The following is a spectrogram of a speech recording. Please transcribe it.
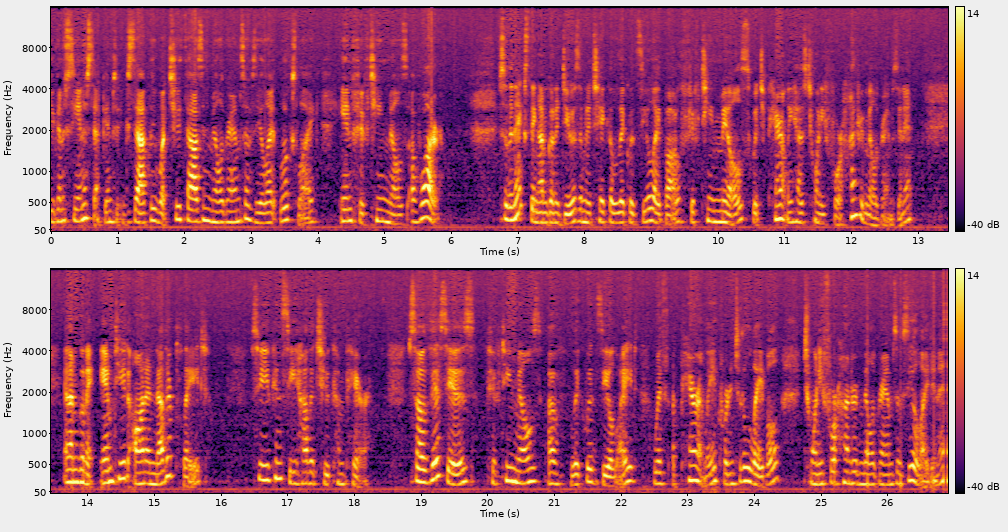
you're going to see in a second exactly what 2,000 milligrams of zeolite looks like in 15 mils of water. So the next thing I'm going to do is I'm going to take a liquid zeolite bottle, 15 mils, which apparently has 2,400 milligrams in it, and I'm going to empty it on another plate so you can see how the two compare. So this is 15 mils of liquid zeolite with apparently, according to the label, 2,400 milligrams of zeolite in it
